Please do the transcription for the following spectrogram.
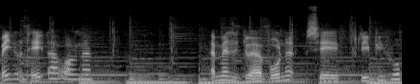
Might not take that long then. How many do I have on it? Say three people?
